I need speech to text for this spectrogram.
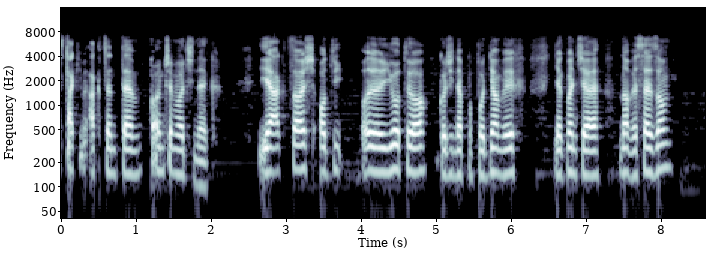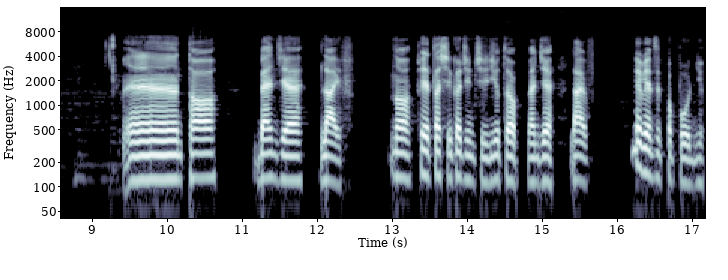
Z takim akcentem kończymy odcinek. Jak coś od jutro, godzina popołudniowych, jak będzie nowy sezon, yy, to będzie live. No, 15 godzin, czyli jutro będzie live. Mniej więcej po południu.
